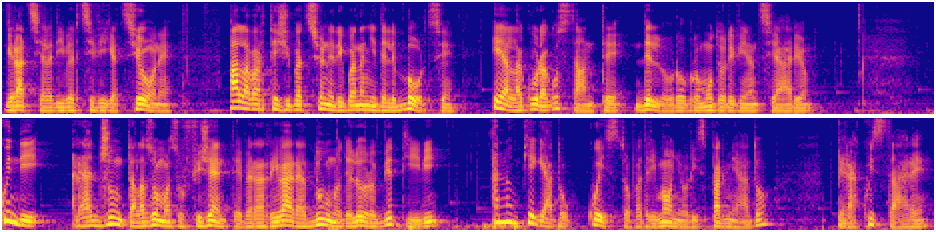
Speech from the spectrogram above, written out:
grazie alla diversificazione, alla partecipazione dei guadagni delle borse e alla cura costante del loro promotore finanziario. Quindi, raggiunta la somma sufficiente per arrivare ad uno dei loro obiettivi, hanno impiegato questo patrimonio risparmiato per acquistare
